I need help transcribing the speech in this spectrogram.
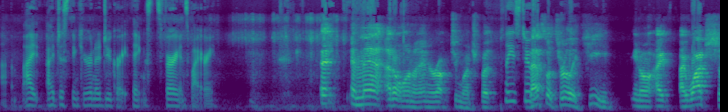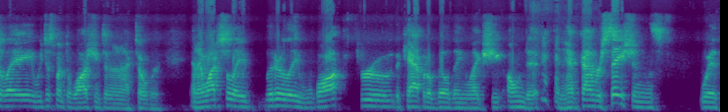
Um, I, I just think you're going to do great things. It's very inspiring. And, and that I don't want to interrupt too much, but please do. That's what's really key you know, I, I watched Chalet. We just went to Washington in October, and I watched Chalet literally walk through the Capitol building like she owned it and have conversations with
